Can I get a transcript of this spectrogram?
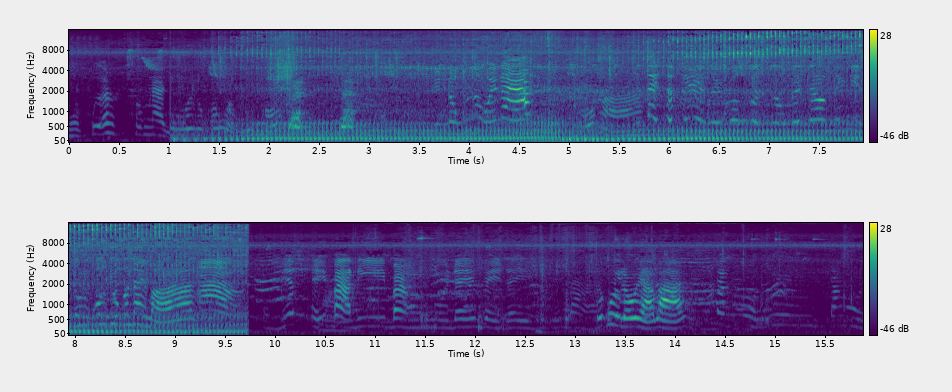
Một bữa hôm nào mua lúc không bảo thì đúng rồi nào có mà Cái này thật sự là vô cần dùng cái đâu Thế thì dùng con chú cái này mà À biết thấy bà đi bằng ngồi đây về đây thấy bà cái ngồi đâu hả bà chắc ngồi chắc ngồi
